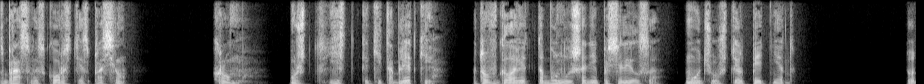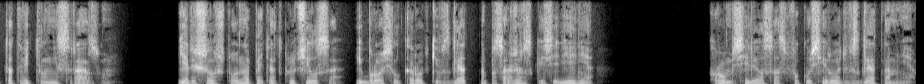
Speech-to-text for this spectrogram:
Сбрасывая скорость, я спросил. «Хром, может, есть какие таблетки? А то в голове табун лошадей поселился. Мочи уж терпеть нет». Тот ответил не сразу. Я решил, что он опять отключился, и бросил короткий взгляд на пассажирское сиденье. Хром силился сфокусировать взгляд на мне.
